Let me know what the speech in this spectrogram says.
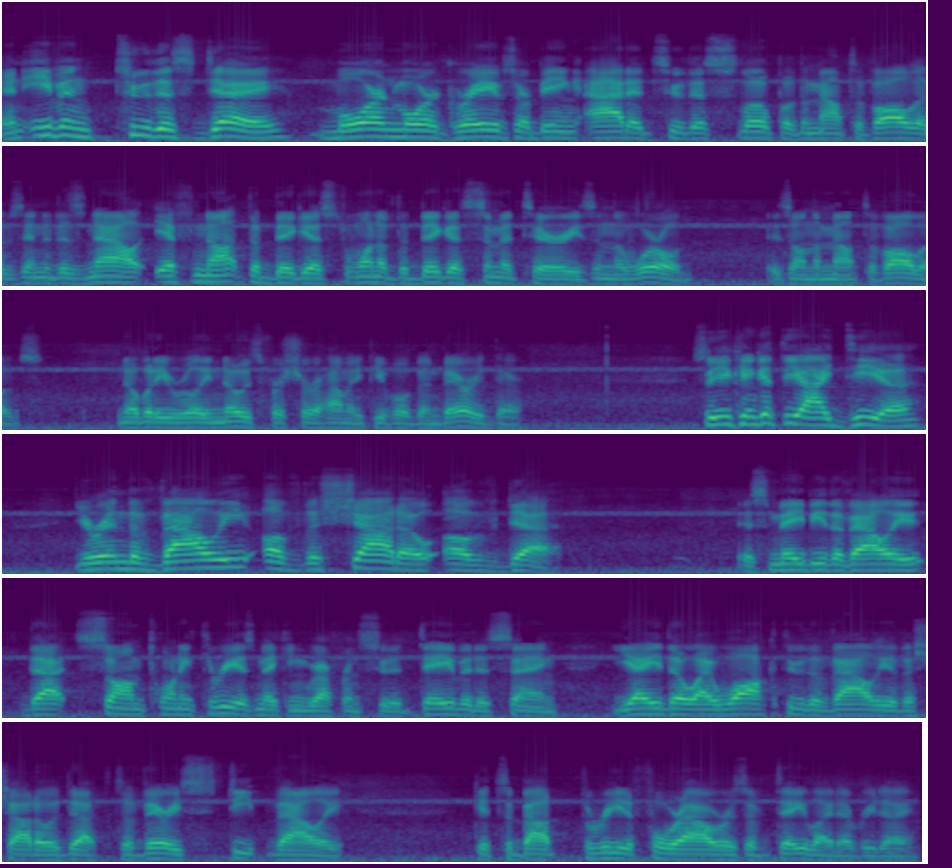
And even to this day, more and more graves are being added to this slope of the Mount of Olives, and it is now, if not the biggest, one of the biggest cemeteries in the world is on the Mount of Olives. Nobody really knows for sure how many people have been buried there. So you can get the idea. You're in the valley of the shadow of death. This may be the valley that Psalm 23 is making reference to, David is saying, Yea, though I walk through the valley of the shadow of death. It's a very steep valley. Gets about three to four hours of daylight every day.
